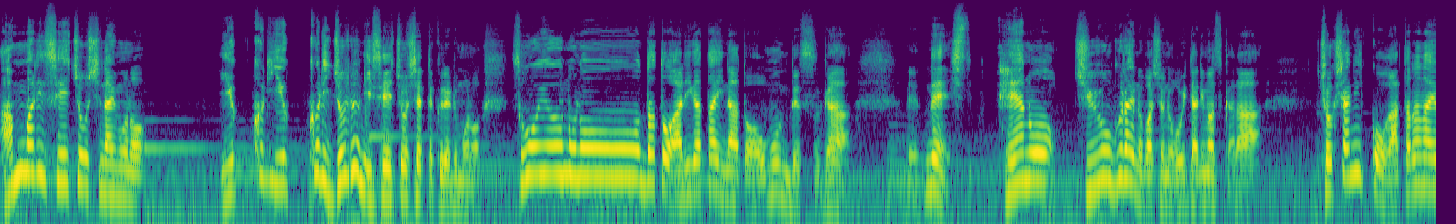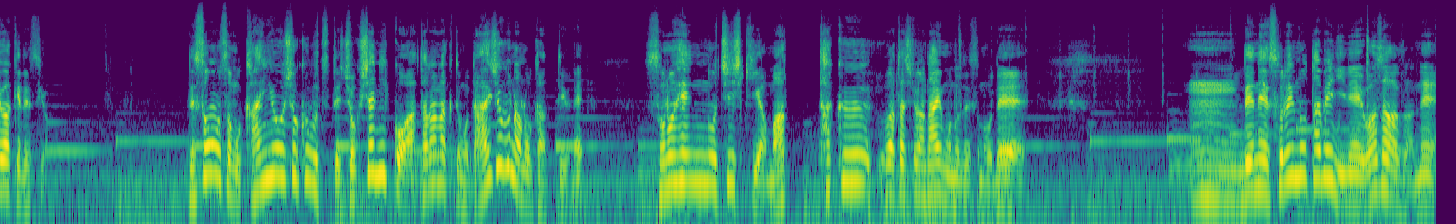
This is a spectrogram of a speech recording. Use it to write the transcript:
あんまり成長しないものゆっくりゆっくり徐々に成長してってくれるものそういうものだとありがたいなとは思うんですがね部屋の中央ぐらいの場所に置いてありますから直射日光が当たらないわけですよ。でそもそも観葉植物って直射日光当たらなくても大丈夫なのかっていうねその辺の知識が全く私はないものですのでうんでねそれのためにねわざわざね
